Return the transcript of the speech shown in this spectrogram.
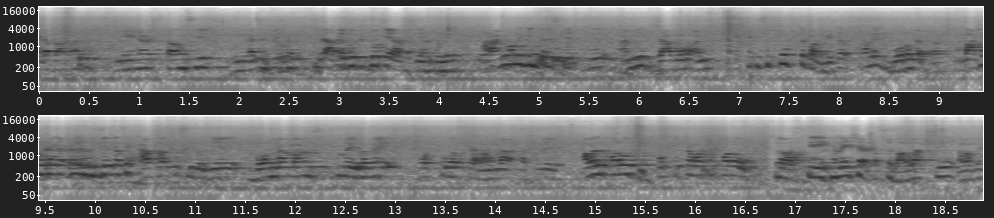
এটা বাংলাদেশ মেইনার্স কাউন্সিল অ্যাসোসিয়েশন, তাদের উদ্যোগে আসছি আসলে। আর আমি অনেক ইন্টারেস্টেড যে আমি যাব, আমি একটা কিছু করতে পারব, এটা অনেক বড় ব্যাপার। বাসা থেকে আসলে নিজের কাছে খারাপ লাগতেছিল যে বন্যার মানুষগুলো এভাবে কষ্ট পাচ্ছে আর আমরা আসলে আমাদের করা উচিত, প্রত্যেকটা মানুষের করা উচিত। তো আজকে এখানেই স্যার সবচেয়ে ভালো লাগছে আমাদের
